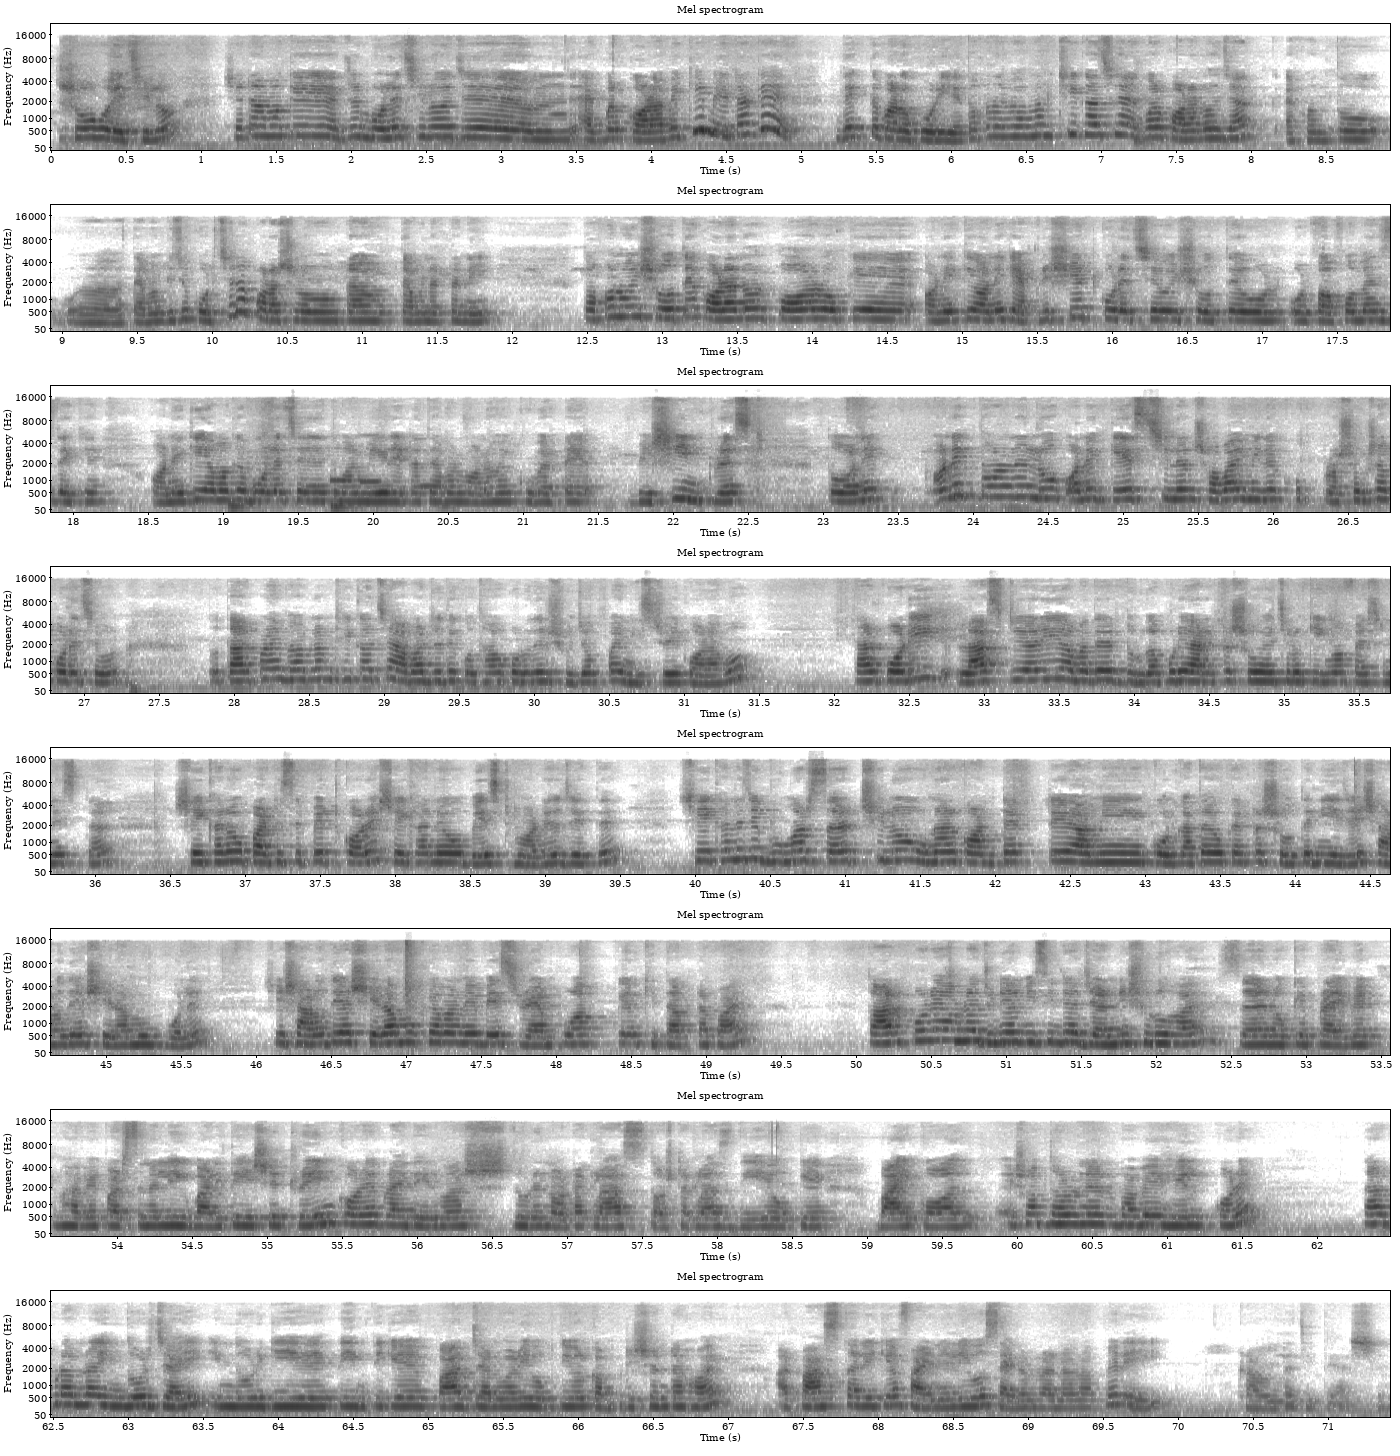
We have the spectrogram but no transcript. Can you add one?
শো হয়েছিল। সেটা আমাকে একজন বলেছিল যে একবার করাবে কি মেয়েটাকে? দেখতে পারো করিয়ে। তখন আমি ভাবলাম, ঠিক আছে, একবার করানো যাক। এখন তো তেমন কিছু করছে না, পড়াশোনাটাও তেমন একটা নেই। তখন ওই শোতে করানোর পর ওকে অনেকে অনেক অ্যাপ্রিসিয়েট করেছে ওই শোতে ওর ওর পারফরমেন্স দেখে। অনেকেই আমাকে বলেছে যে, তোমার মেয়ের এটাতে আমার মনে হয় খুব একটা বেশি ইন্টারেস্ট তো অনেক অনেক ধরনের লোক, অনেক গেস্ট ছিলেন, সবাই মিলে খুব প্রশংসা করেছে ওর। তো তারপরে আমি ভাবলাম, ঠিক আছে, আবার যদি কোথাও কোনোদিন সুযোগ পাই, নিশ্চয়ই করাবো। তারপরেই লাস্ট ইয়ারই আমাদের দুর্গাপুরে আরেকটা শো হয়েছিল কিং অফ ফ্যাশনিস্টার সেইখানেও পার্টিসিপেট করে সেখানেও বেস্ট মডেল যেতে সেইখানে যে গ্রুমার স্যার ছিল ওনার কন্ট্যাক্টে আমি কলকাতায় ওকে একটা শোতে নিয়ে যাই শারদিয়ার সেরা মুখ বলে। সেই শারদিয়ার সেরা মুখে আমার মেয়ে বেস্ট র্যাম্প ওয়াকের খিতাবটা পায়। তারপরে আমরা জুনিয়র মিস ইন্ডিয়ার জার্নি শুরু হয়। স্যার ওকে প্রাইভেটভাবে পার্সোনালি বাড়িতে এসে ট্রেন করে প্রায় দেড় মাস ধরে নটা ক্লাস দশটা ক্লাস দিয়ে ওকে বাই কল এসব ধরনের ভাবে হেল্প করে। তারপর আমরা ইন্দোর যাই। ইন্দোর গিয়ে তিন থেকে পাঁচ জানুয়ারি অবধি ওর কম্পিটিশনটা হয়। আর পাঁচ তারিখে ফাইনালি ও সেকেন্ড রানার আপের এই ক্রাউনটা জিতে আসে।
